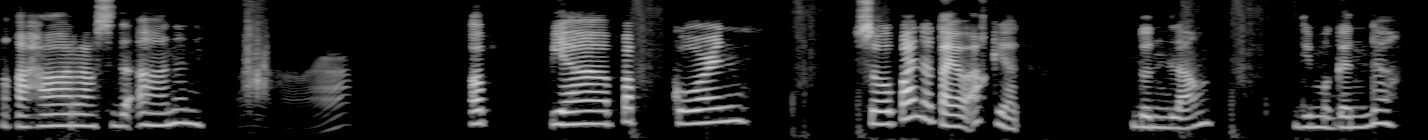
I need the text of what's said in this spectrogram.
Nakaharang sa daanan. Up, yeah, popcorn. So, paano tayo akyat? Doon lang? Di maganda.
